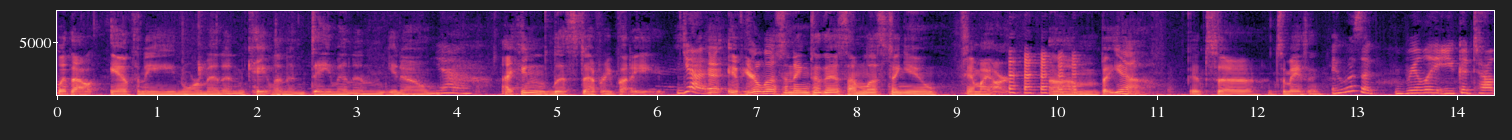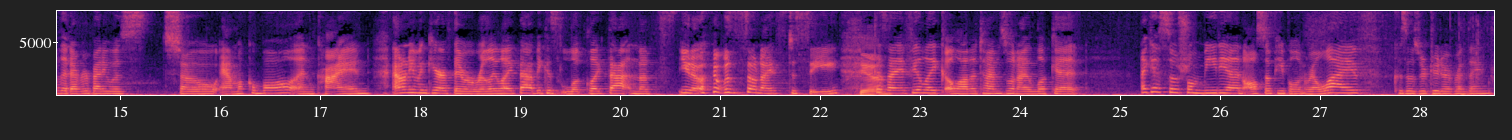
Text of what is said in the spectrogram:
Without Anthony, Norman, and Caitlin, and Damon, and, you know. Yeah. I can list everybody. Yeah. If you're listening to this, I'm listing you in my heart. um, but yeah, it's uh, it's amazing. It was a really you could tell that everybody was so amicable and kind. I don't even care if they were really like that because it looked like that and that's, you know, it was so nice to see. Yeah. Because I feel like a lot of times when I look at I guess social media and also people in real life because those are two different things.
